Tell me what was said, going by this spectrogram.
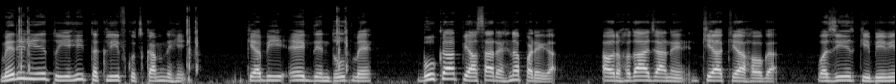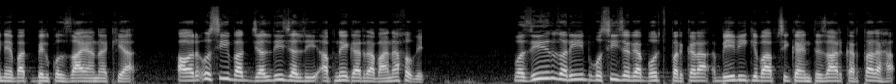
मेरे लिए तो यही तकलीफ़ कुछ कम नहीं कि अभी एक दिन धूप में भूखा प्यासा रहना पड़ेगा और खुदा जाने क्या क्या होगा। वज़ीर की बीवी ने वक्त बिल्कुल ज़ाया ना किया और उसी वक्त जल्दी जल्दी अपने घर रवाना हो गई। वज़ीर गरीब उसी जगह बुर्ज पर कड़ा बीवी की वापसी का इंतज़ार करता रहा।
